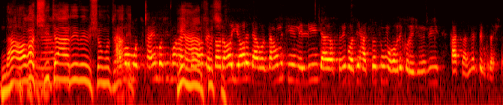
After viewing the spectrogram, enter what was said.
نه آقا چی تحریمیم؟ شما تحریم اما مطمئن باشید ما همچنان رسانه ها یار دوازدهم تیم ملی در آستانه بازی حساس اون مقابل کره جنوبی هستن. مثل گذشته.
